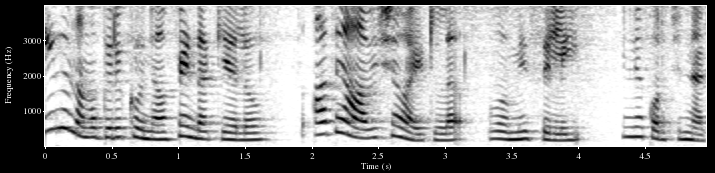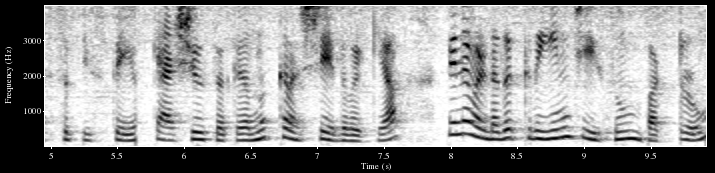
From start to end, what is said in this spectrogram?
ഇന്ന് നമുക്കൊരു കുനാഫ ഉണ്ടാക്കിയാലോ? സോ അതിന് ആവശ്യമായിട്ടുള്ള വെമിസെലി പിന്നെ കുറച്ച് നട്ട്സ് പിസ്തയും കാഷ്യൂസ് ഒക്കെ ഒന്ന് ക്രഷ് ചെയ്ത് വെക്കുക. പിന്നെ വേണ്ടത് ക്രീം ചീസും ബട്ടറും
